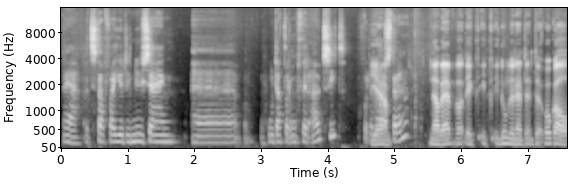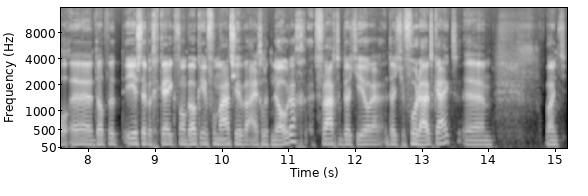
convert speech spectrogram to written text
nou ja, het stap waar jullie nu zijn, hoe dat er ongeveer uitziet? Voor de ja, luisteraar? nou, we hebben, ik, ik, ik noemde net ook al uh, dat we eerst hebben gekeken van welke informatie hebben we eigenlijk nodig. Het vraagt ook dat je, heel erg, dat je vooruit kijkt. Um, want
